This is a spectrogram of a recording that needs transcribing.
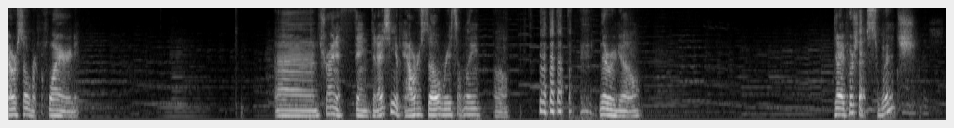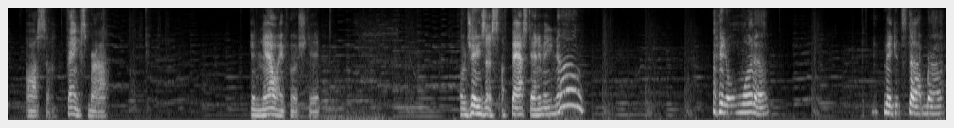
Power cell required. Uh, I'm trying to think. Did I see a power cell recently? Oh. there we go. Did I push that switch? Awesome. Thanks, brah. And now I pushed it. Oh, Jesus. A fast enemy? No! I don't wanna. Make it stop, bruh.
